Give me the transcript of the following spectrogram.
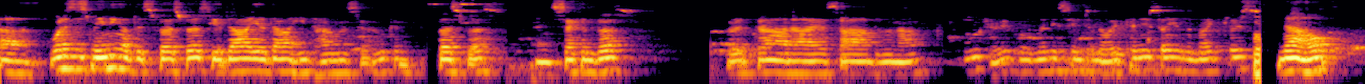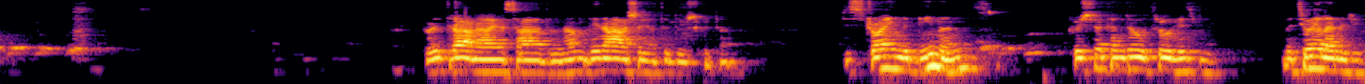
uh, what is this meaning of this first verse? Yada yada hi dharmasya. First verse and second verse. Paritranaya sadhuna. Okay, well many seem to know it. Can you say in the mic please? Now, Paritranaya sadhunam vinashayata dushkritam. Destroying the demons, Krishna can do through his material energy.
